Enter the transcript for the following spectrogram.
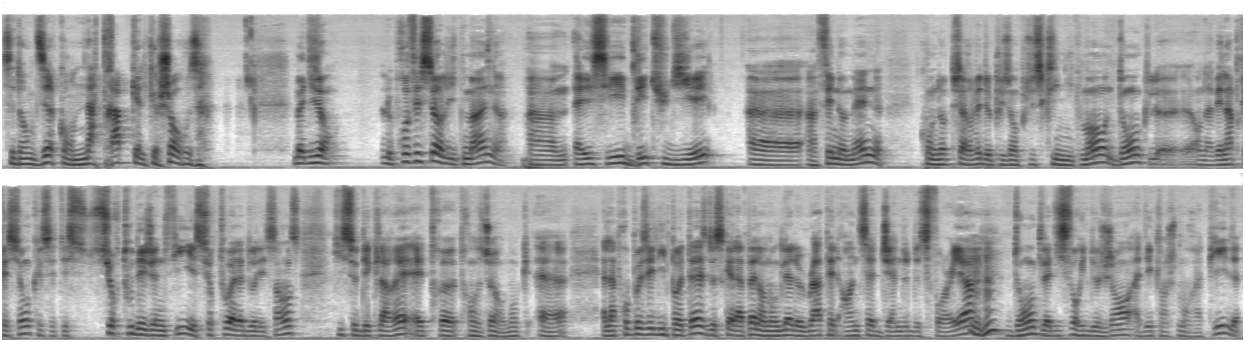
c'est donc dire qu'on attrape quelque chose. Mais ben, disons, le professeur Littman euh, a essayé d'étudier euh, un phénomène qu'on observait de plus en plus cliniquement. Donc, on avait l'impression que c'était surtout des jeunes filles et surtout à l'adolescence qui se déclaraient être transgenres. Donc, euh, elle a proposé l'hypothèse de ce qu'elle appelle en anglais le rapid onset gender dysphoria, mm-hmm. donc la dysphorie de genre à déclenchement rapide.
